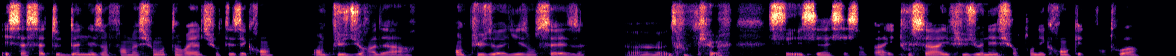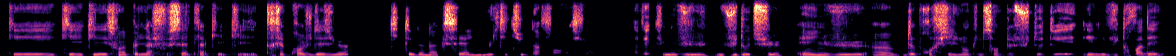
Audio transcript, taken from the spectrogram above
Et ça, ça te donne les informations en temps réel sur tes écrans, en plus du radar, en plus de la liaison 16. Euh, donc, c'est assez sympa. Et tout ça est fusionné sur ton écran qui est devant toi, qui est, qui est, qui est ce qu'on appelle la chaussette, là, qui est, qui est très proche des yeux, qui te donne accès à une multitude d'informations avec une vue vue d'au-dessus et une vue euh, de profil, donc une sorte de vue 2D et une vue 3D.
